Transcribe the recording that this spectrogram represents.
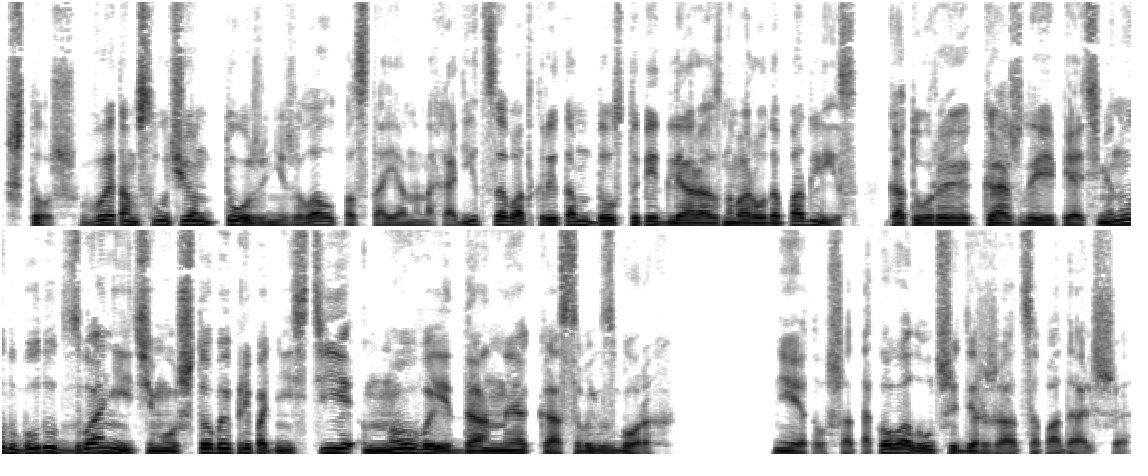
Что ж, в этом случае он тоже не желал постоянно находиться в открытом доступе для разного рода подлиз, которые каждые пять минут будут звонить ему, чтобы преподнести новые данные о кассовых сборах. Нет уж, от такого лучше держаться подальше.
